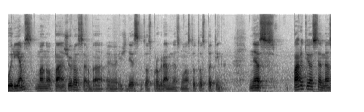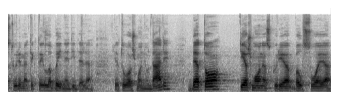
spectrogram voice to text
kuriems mano pažiūros arba e, išdėstytos programinės nuostatos patinka. Nes partijose mes turime tik tai labai nedidelę Lietuvo žmonių dalį, be to tie žmonės, kurie balsuoja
